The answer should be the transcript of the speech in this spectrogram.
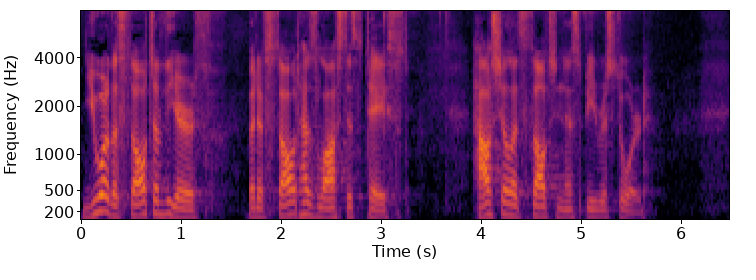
You are the salt of the earth, but if salt has lost its taste, how shall its saltiness be restored?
